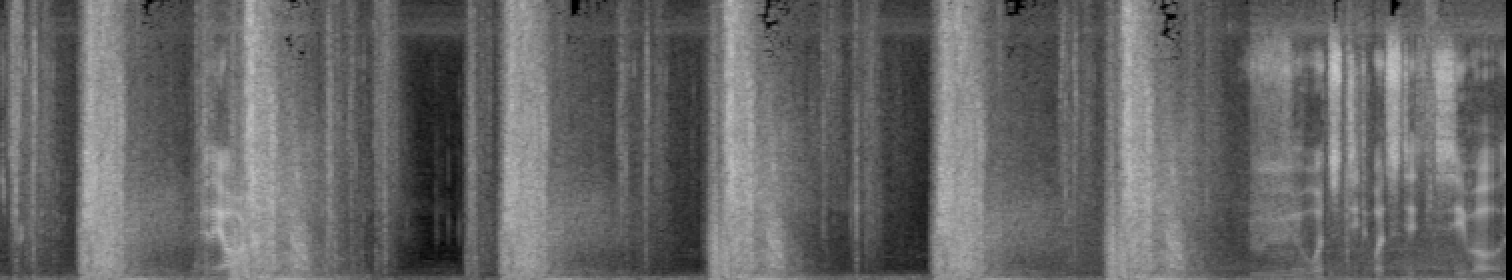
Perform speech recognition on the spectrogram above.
it's pretty good. Here they are. What's the what's the symbols?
